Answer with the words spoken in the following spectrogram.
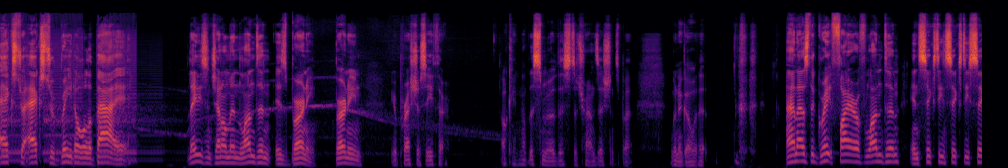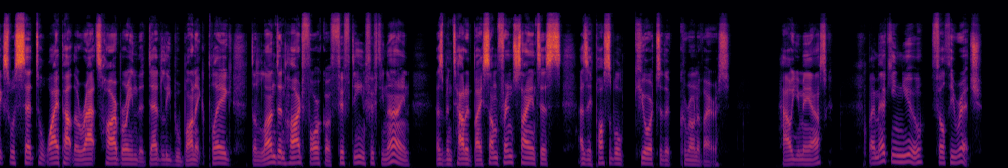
Extra, extra, read all about it. Ladies and gentlemen, London is burning, burning your precious ether. Okay, not the smoothest of transitions, but I'm going to go with it. and as the Great Fire of London in 1666 was said to wipe out the rats harboring the deadly bubonic plague, the London hard fork of 1559 has been touted by some French scientists as a possible cure to the coronavirus. How, you may ask? By making you filthy rich.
